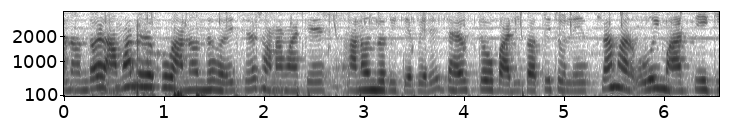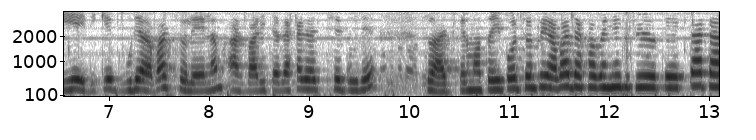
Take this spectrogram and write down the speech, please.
আনন্দ আর আমাদেরও খুব আনন্দ হয়েছে সোনামাকে আনন্দ দিতে পেরে। যাই হোক তো বাড়ির পথে চলে এসলাম আর ওই মাঠ দিয়ে গিয়ে এদিকে ঘুরে আবার চলে এলাম। আর বাড়িটা দেখা যাচ্ছে দূরে। তো আজকের মতো এই পর্যন্তই। আবার দেখাবেন টাটা!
